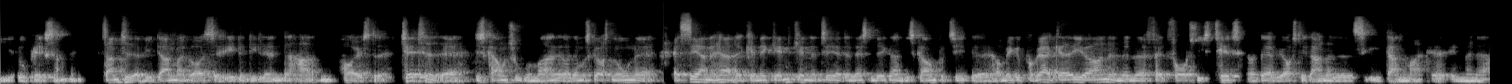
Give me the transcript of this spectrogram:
i europæisk sammenhæng. Samtidig er vi i Danmark også et af de lande, der har den højeste tæthed af discount-supermarkeder. Og der er måske også nogle af seerne her, der kan ikke genkende til, at der næsten ligger en discountbutik, om ikke på hver gade hjørne, men i hvert fald forholdsvis tæt. Og der er vi også lidt anderledes i Danmark, end man er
